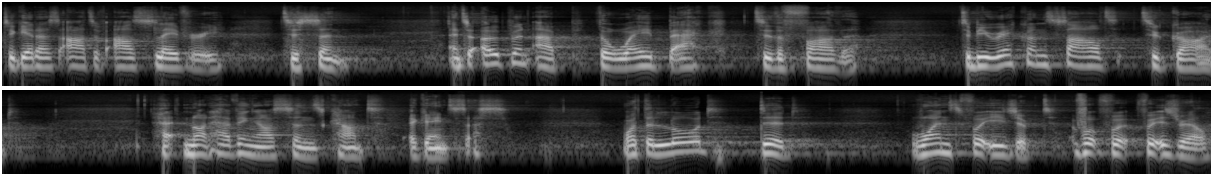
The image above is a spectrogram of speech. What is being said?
to get us out of our slavery to sin and to open up the way back to the Father, to be reconciled to God, not having our sins count against us. What the Lord did once for Egypt, for, for, for Israel,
